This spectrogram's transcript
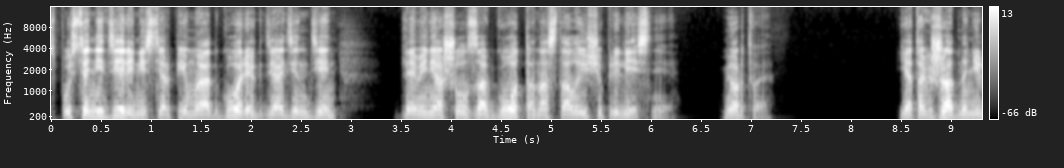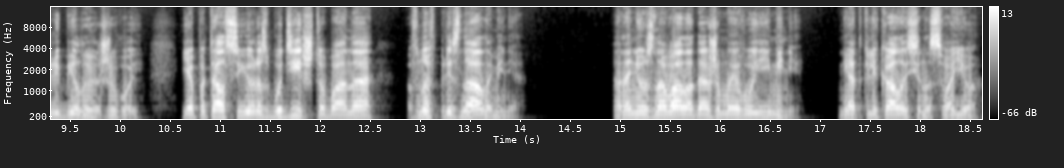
Спустя недели, нестерпимые от горя, где один день для меня шел за год, она стала еще прелестнее. Мертвая. Я так жадно не любил ее живой. Я пытался ее разбудить, чтобы она вновь признала меня. Она не узнавала даже моего имени, не откликалась и на свое.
